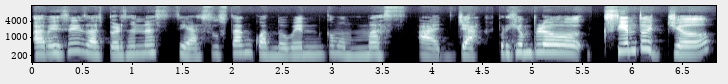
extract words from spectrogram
a veces las personas se asustan cuando ven como más allá. Por ejemplo, siento yo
